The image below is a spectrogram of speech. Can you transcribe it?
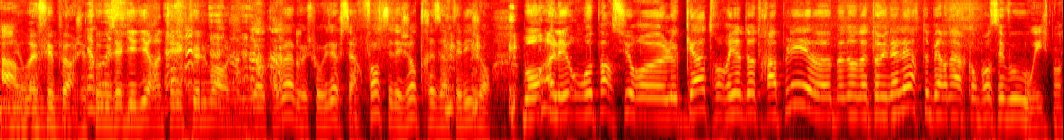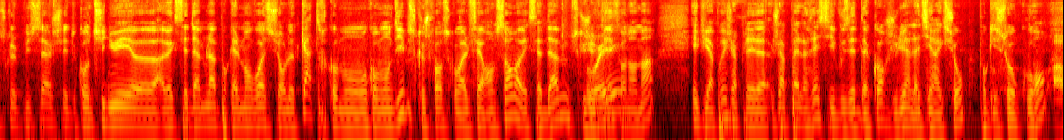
Ah, vous m'avez fait de- peur. J'ai cru que vous alliez dire intellectuellement. Je disais, oh, quand même, je peux vous dire que Serfort, c'est des gens très intelligents. Bon, allez, on repart sur euh, le 4. Rien d'autre à appeler Euh, Maintenant, on attend une alerte. Bernard, qu'en pensez-vous? Oui, je pense que le plus sage, c'est de continuer euh, avec ces dames-là pour qu'elles m'envoient sur le 4, comme on, comme on dit, parce que je pense qu'on va le faire ensemble avec cette dame, puisque j'ai Oui. le téléphone en main. Et puis après, j'appellerai, j'appellerai, si vous êtes d'accord, Julien, à la direction, pour qu'ils soient au courant Ah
